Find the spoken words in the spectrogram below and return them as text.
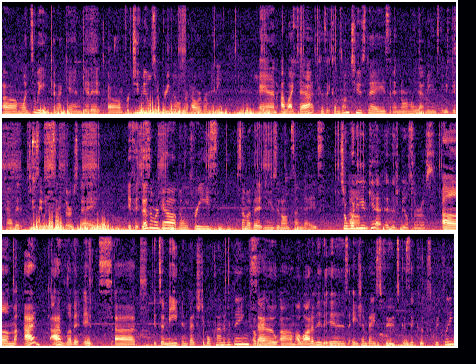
um, once a week, and I can get it um, for two meals or three meals or however many. And I like that because it comes on Tuesdays, and normally that means that we can have it Tuesday, Wednesday, Thursday. If it doesn't work out, then we freeze some of it and use it on Sundays. So, what do you um, get in this meal service? Um, I I love it. It's uh, it's a meat and vegetable kind of a thing. Okay. So um, a lot of it is Asian based foods because it cooks quickly.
